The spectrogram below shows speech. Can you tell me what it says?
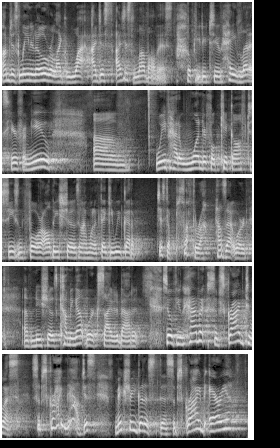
I'm just leaning over like, what? I just, I just love all this. I hope you do too. Hey, let us hear from you. Um, we've had a wonderful kickoff to season four, all these shows, and I want to thank you. We've got a just a plethora, how's that word, of new shows coming up. We're excited about it. So if you haven't subscribed to us, subscribe now. Just make sure you go to the subscribed area,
